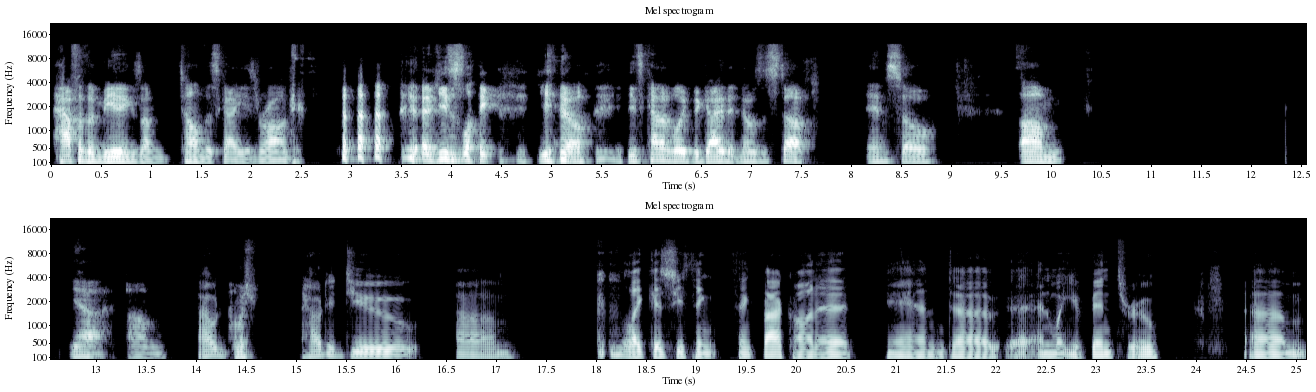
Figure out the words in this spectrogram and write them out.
half of the meetings, I'm telling this guy he's wrong. and he's like, you know, he's kind of like the guy that knows his stuff. And so, um, yeah, um, how how much? How did you, um, like as you think think back on it and uh, and what you've been through, um,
